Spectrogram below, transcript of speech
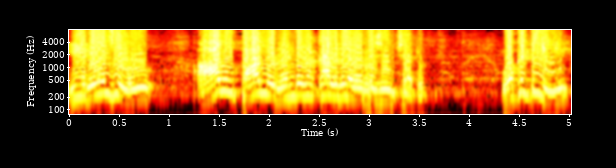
ఈరోజు ఆవు పాలు రెండు రకాలుగా విభజించారు. ఒకటి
